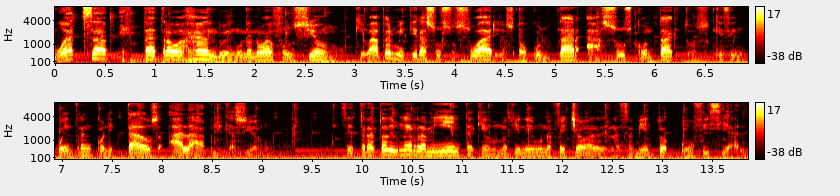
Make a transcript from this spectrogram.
WhatsApp está trabajando en una nueva función que va a permitir a sus usuarios ocultar a sus contactos que se encuentran conectados a la aplicación. Se trata de una herramienta que aún no tiene una fecha de lanzamiento oficial.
